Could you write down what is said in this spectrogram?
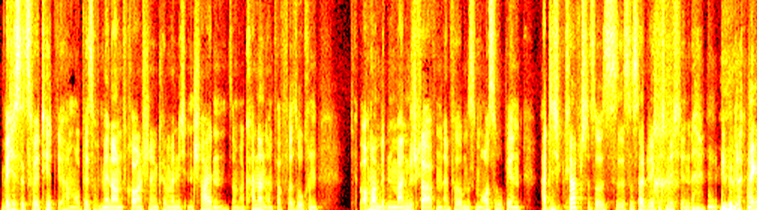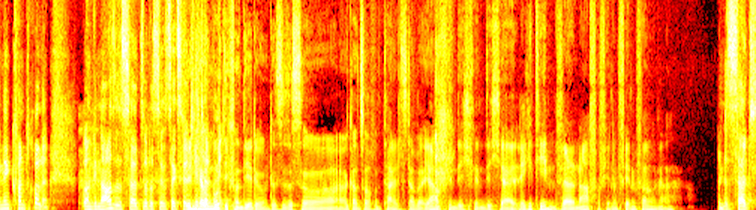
welche Sexualität wir haben. Ob wir jetzt auf Männer und Frauen stehen, können wir nicht entscheiden. So, man kann dann einfach versuchen. Ich habe auch mal mit einem Mann geschlafen, einfach um es mal auszuprobieren. Hat nicht geklappt. So, es, es ist halt wirklich nicht in, in der eigenen Kontrolle. Und genauso ist es halt so, dass Finde ich Sexualität aber halt. mutig von dir, du, dass du das so äh, ganz offen teilst. Aber ja, finde ich, finde ich äh, legitim, fair enough, auf jeden, auf jeden Fall. Ja. Und das ist halt, das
